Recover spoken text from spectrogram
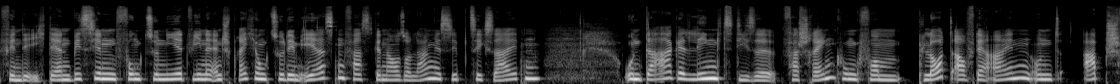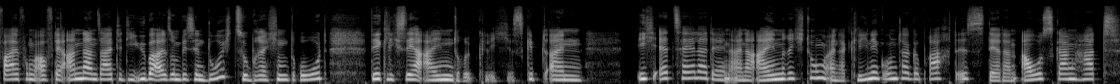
finde ich, der ein bisschen funktioniert wie eine Entsprechung zu dem ersten, fast genauso lang ist, 70 Seiten. Und da gelingt diese Verschränkung vom Plot auf der einen und Abschweifung auf der anderen Seite, die überall so ein bisschen durchzubrechen droht, wirklich sehr eindrücklich. Es gibt einen ich-Erzähler, der in einer Einrichtung, einer Klinik untergebracht ist, der dann Ausgang hat,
